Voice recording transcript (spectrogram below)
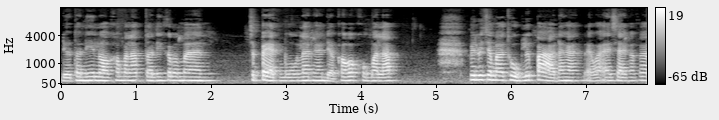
เดี๋ยวตอนนี้รอเข้ามารับตอนนี้ก็ประมาณ จะแปดโมงแล้วนะเดี๋ยวเขาก็คงมารับ ไม่รู้จะมาถูกหรือเปล่านะคะ แต่ว่าไอ้ชายเขาก็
